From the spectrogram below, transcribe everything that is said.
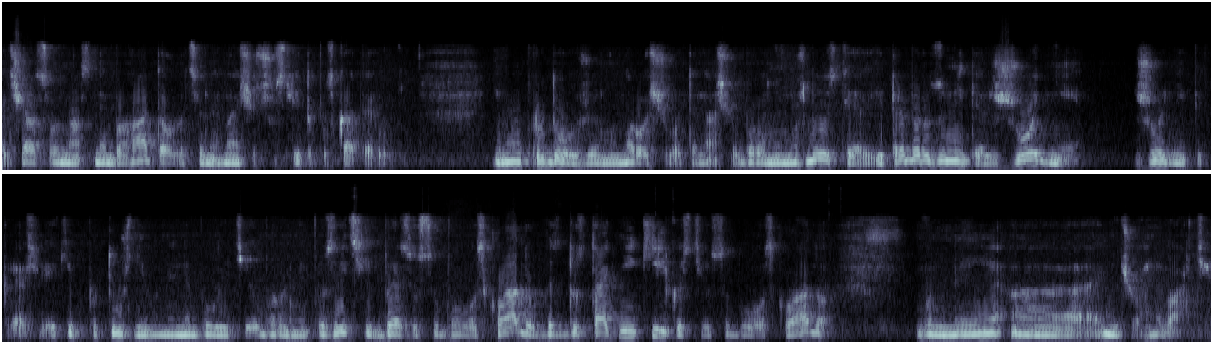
е, часу у нас небагато, але це не значить, що слід опускати руки. І ми продовжуємо нарощувати наші оборонні можливості. І треба розуміти, жодні, жодні підкреслюю, які б потужні вони не були ті оборонні позиції без особового складу, без достатньої кількості особового складу, вони е, нічого не варті,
